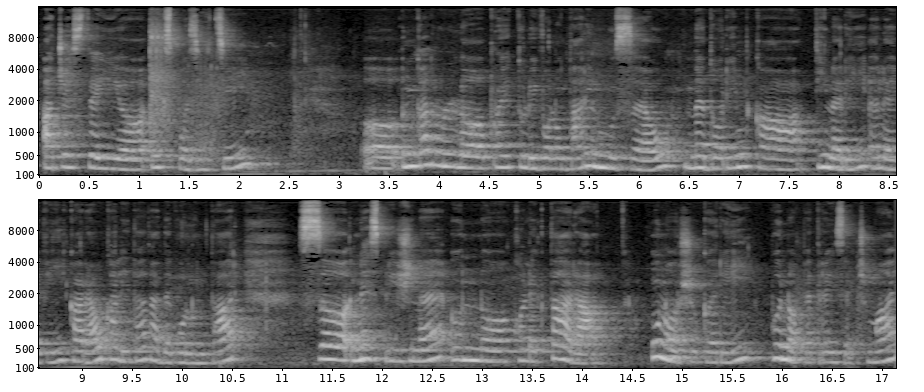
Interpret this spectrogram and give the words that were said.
acestei uh, expoziții. Uh, în cadrul proiectului Voluntari în Muzeu ne dorim ca tinerii, elevii care au calitatea de voluntari să ne sprijine în colectarea unor jucării până pe 30 mai,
